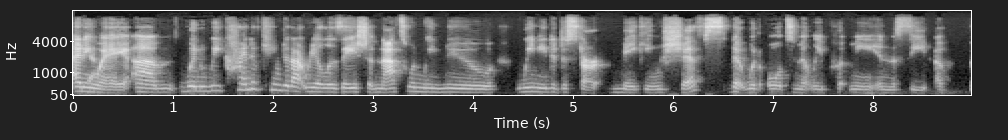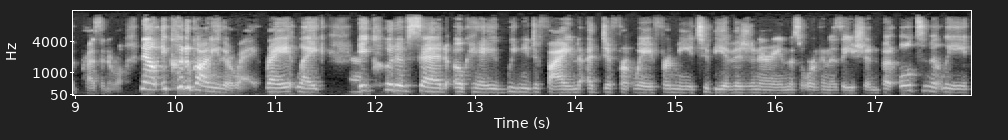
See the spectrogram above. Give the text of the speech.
anyway yeah. um, when we kind of came to that realization that's when we knew we needed to start making shifts that would ultimately put me in the seat of the president role now it could have gone either way right like yeah. it could have said okay we need to find a different way for me to be a visionary in this organization but ultimately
